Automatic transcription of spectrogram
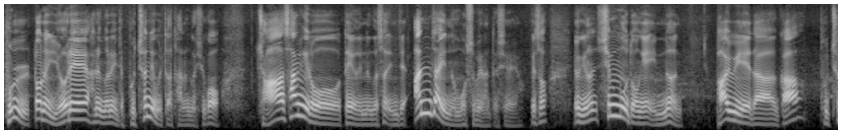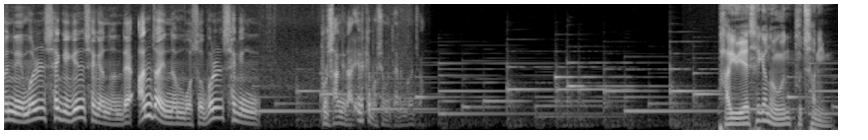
불 또는 열애 하는 거는 이제 부처님을 뜻하는 것이고 좌상이로 되어 있는 것은 이제 앉아 있는 모습이라는 뜻이에요. 그래서 여기는 신무동에 있는 바위에다가 부처님을 새기긴 새겼는데 앉아 있는 모습을 새긴 불상이다 이렇게 보시면 되는 거죠. 바위에 새겨놓은 부처님.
